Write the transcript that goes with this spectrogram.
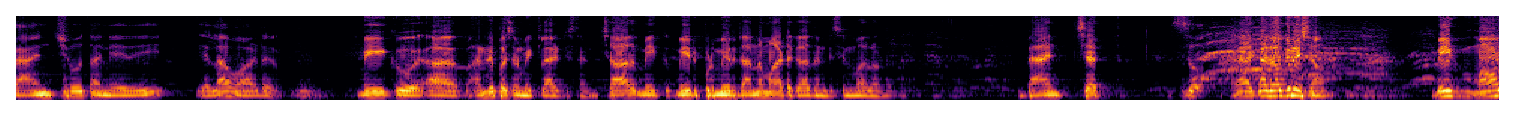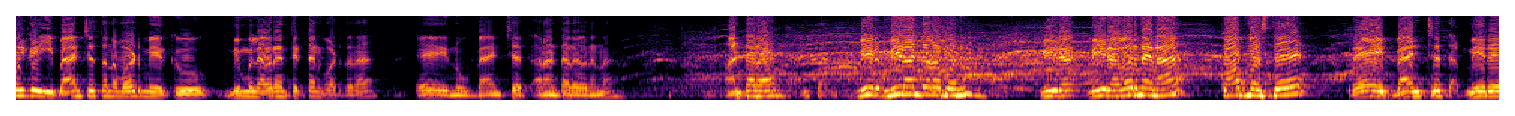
బ్యాంచోత్ అనేది ఎలా వాడారు? మీకు హండ్రెడ్ పర్సెంట్ మీకు క్లారిటీ ఇస్తాను. చాలా మీకు మీరు ఇప్పుడు మీరు అన్న మాట కాదండి సినిమాలో ఉన్నది. బ్యాంచెత్. సో కాదు ఒక నిమిషం. మీకు మామూలుగా ఈ బ్యాంచెత్ అన్న వర్డ్ మీకు మిమ్మల్ని ఎవరైనా తిట్టడానికి పడతారా ఏ నువ్వు బ్యాంచెత్ అని అంటారా ఎవరైనా? అంటారా? మీరు మీరు అంటారా పోనీ? మీరు మీరు ఎవరినైనా కోపం వస్తే రే బ్యాంచెత్ మీరు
